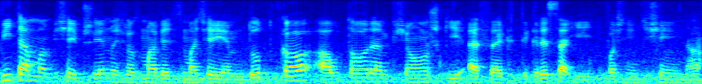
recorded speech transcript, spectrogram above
Witam, mam dzisiaj przyjemność rozmawiać z Maciejem Dudko, autorem książki Efekt Tygrysa i właśnie dzisiaj na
